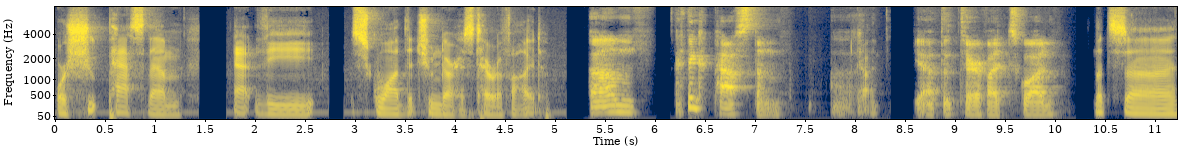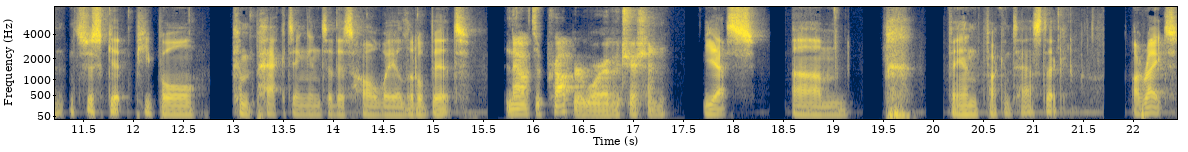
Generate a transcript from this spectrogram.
or shoot past them at the squad that Chundar has terrified? Um, I think past them. Uh, Okay. Yeah, the terrified squad. Let's uh, let's just get people compacting into this hallway a little bit. Now it's a proper war of attrition. Yes. Um fan fucking tastic. All right.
